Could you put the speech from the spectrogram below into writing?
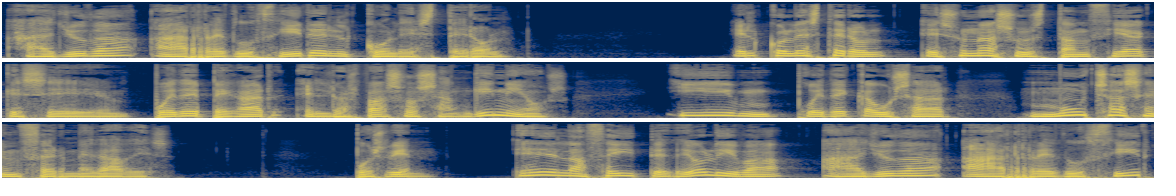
ayuda a reducir el colesterol. El colesterol es una sustancia que se puede pegar en los vasos sanguíneos y puede causar muchas enfermedades. Pues bien, el aceite de oliva ayuda a reducir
